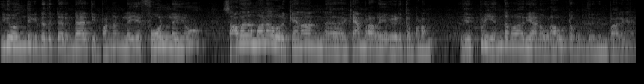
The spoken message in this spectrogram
இது வந்து கிட்டத்தட்ட ரெண்டாயிரத்தி பன்னெண்டுலேயே ஃபோன்லேயும் சாதாரணமான ஒரு கெனான் கேமராலையும் எடுத்த படம். எப்படி எந்த மாதிரியான ஒரு அவுட்டை கொடுத்துருக்குன்னு பாருங்கள்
